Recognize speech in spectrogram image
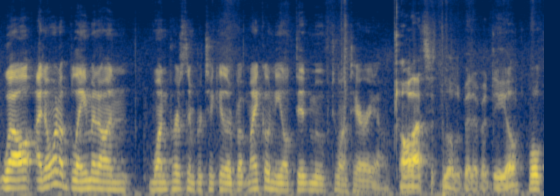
Well, I don't want to blame it on one person in particular, but Mike O'Neill did move to Ontario. Oh, that's a little bit of a deal. Well,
